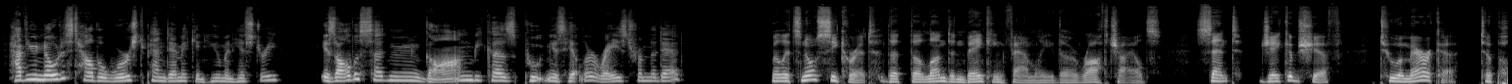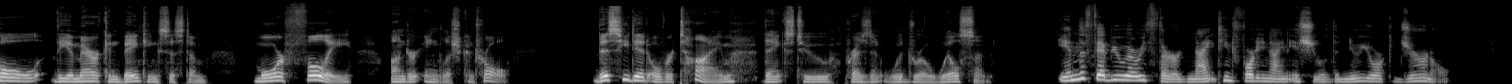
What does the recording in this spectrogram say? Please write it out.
Have you noticed how the worst pandemic in human history is all of a sudden gone because Putin is Hitler raised from the dead? Well, it's no secret that the London banking family, the Rothschilds, sent Jacob Schiff to America to pull the American banking system more fully under English control. This he did over time, thanks to President Woodrow Wilson. In the February 3, 1949 issue of the New York Journal,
